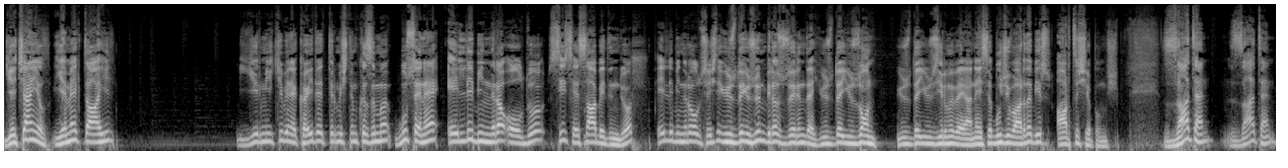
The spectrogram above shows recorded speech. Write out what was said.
Geçen yıl yemek dahil 22 bine kayıt ettirmiştim kızımı. Bu sene 50 bin lira oldu. Siz hesap edin diyor. 50 bin lira olursa işte %100'ün biraz üzerinde. %110, %120 veya neyse bu civarda bir artış yapılmış. Zaten zaten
